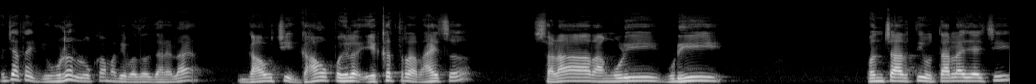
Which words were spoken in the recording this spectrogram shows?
म्हणजे आता एवढं लोकांमध्ये बदल झालेला आहे. गावची गाव पहिलं एकत्र राहायचं. सडा रांगोळी गुढी पंचारती उतारला जायची.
